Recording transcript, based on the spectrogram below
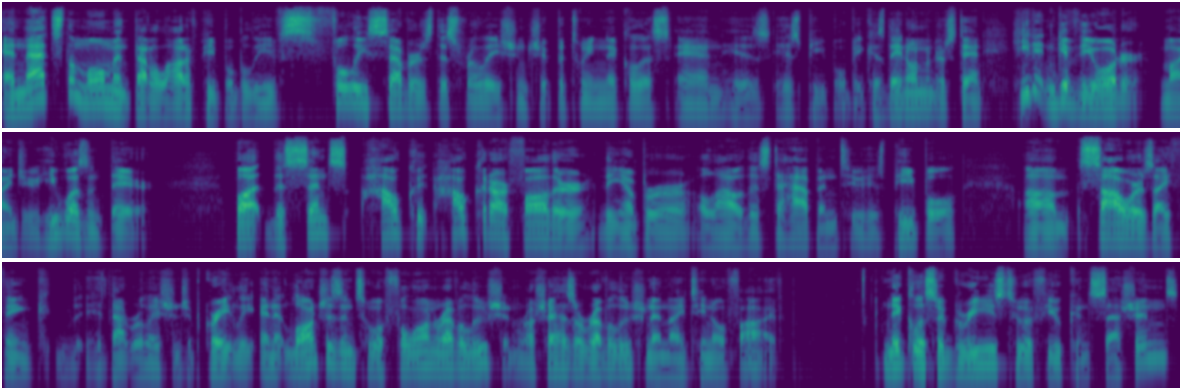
And that's the moment that a lot of people believe fully severs this relationship between Nicholas and his his people because they don't understand. He didn't give the order, mind you. He wasn't there. But the sense how could how could our father, the emperor, allow this to happen to his people? Um, sours, I think, that relationship greatly, and it launches into a full-on revolution. Russia has a revolution in 1905. Nicholas agrees to a few concessions,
